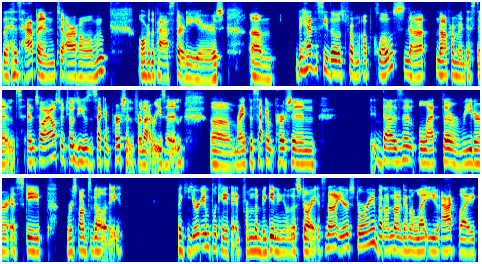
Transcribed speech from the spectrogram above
has happened to our home over the past 30 years. Um, they had to see those from up close, not not from a distance. And so I also chose to use the second person for that reason. Um, right, the second person doesn't let the reader escape responsibility. Like you're implicated from the beginning of the story. It's not your story, but I'm not going to let you act like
